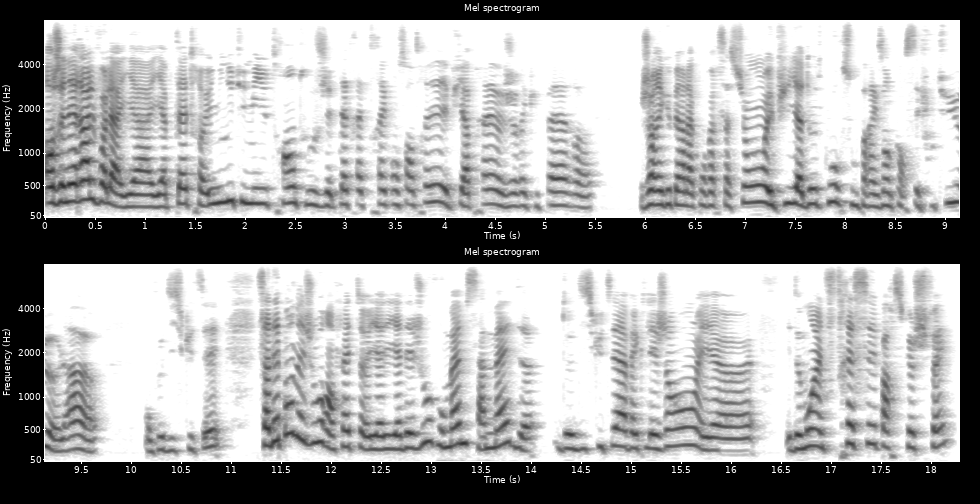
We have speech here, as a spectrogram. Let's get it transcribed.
En général, voilà, il y a, peut-être une minute, une minute trente où je vais peut-être être très concentré, et puis après, je récupère, la conversation, et puis il y a d'autres courses où, par exemple, quand c'est foutu, là, on peut discuter. Ça dépend des jours, en fait. Il y a, des jours où même ça m'aide de discuter avec les gens et de moins être stressé par ce que je fais.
